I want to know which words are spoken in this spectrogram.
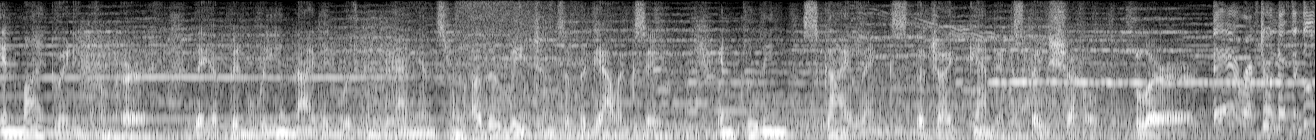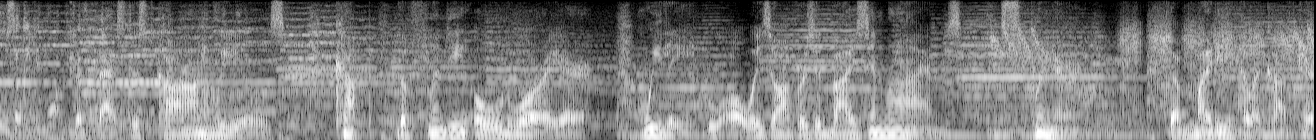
In migrating from Earth, they have been reunited with companions from other regions of the galaxy, including Skylynx, the gigantic space shuttle, Blur, There, I've turned off the fastest car on wheels, Cup, the flinty old warrior, Wheelie, who always offers advice in rhymes, Springer, the mighty helicopter,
